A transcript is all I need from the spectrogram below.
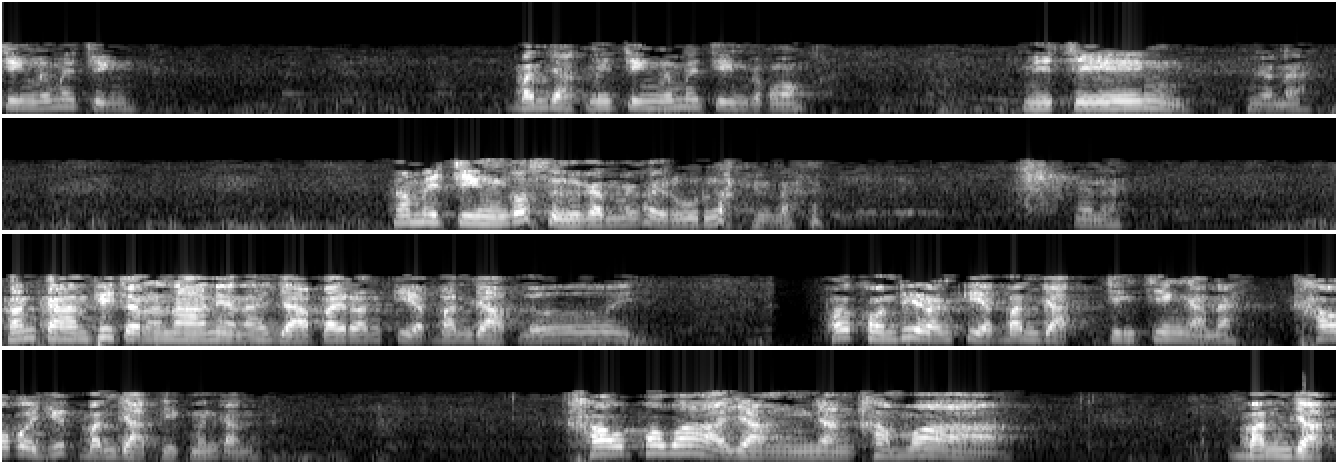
จริงหรือไม่จริง บัญญัติมีจริงหรือไม่จริงตกลง มีจริงเงี้ยนะ ถ้าไม่จริงก็สื่อกันไม่ค่อยรู้เรื่องอยู่แล้วเนี่ยนะขั้นการพิจารณาเนี่ยนะอย่าไปรังเกียจบัญญัติเลย เพราะคนที่รังเกียจบัญญัติจริง ๆ อะนะเขาก็ยึดบัญญัติอีกเหมือนกันเขาเพราะว่าอย่างอย่างคำว่าบัญญัติ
